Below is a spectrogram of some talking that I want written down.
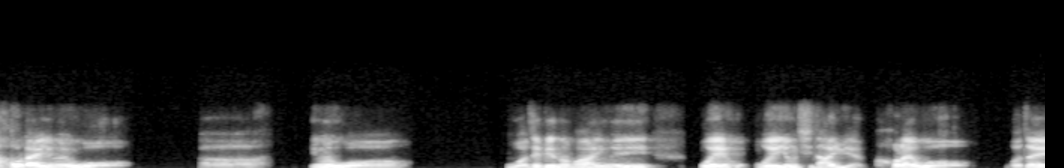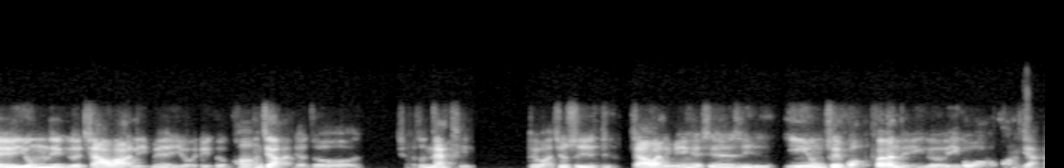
那后来因为我呃，因为我我这边的话，因为。我也我也用其他语言，后来我我在用那个 Java 里面有一个框架叫做叫做 Netty，对吧？就是 Java 里面应该现在是应用最广泛的一个一个网络框架。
